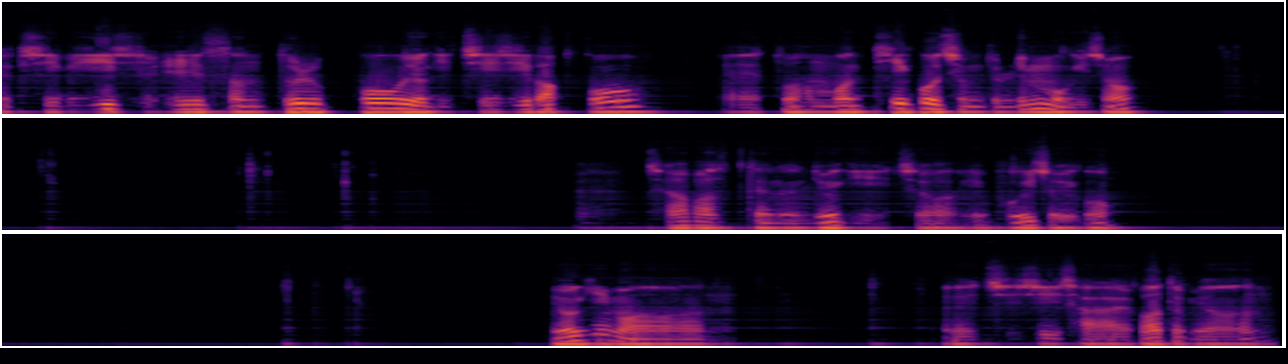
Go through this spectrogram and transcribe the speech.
111선 뚫고 여기 지지받고 예, 또 한 번 튀고 지금 눌림목이죠. 예, 제가 봤을 때는 여기 제가 보이죠 이거? 여기만 예, 지지 잘 받으면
